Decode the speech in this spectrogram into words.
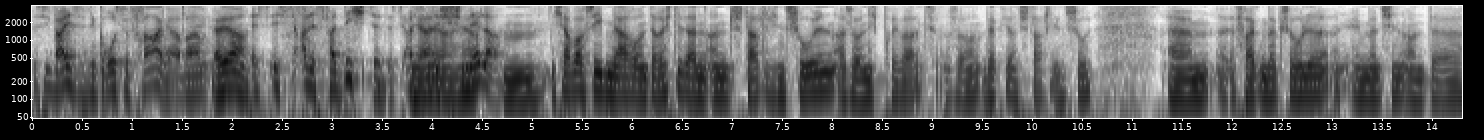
ich weiß, es ist eine große Frage, aber ja, ja. es ist alles verdichtet, es ist alles, ja, alles schneller. Mhm. Ich habe auch sieben Jahre unterrichtet an, an staatlichen Schulen, also nicht privat, also wirklich an staatlichen Schulen. Ähm, Falkenberg-Schule in München und äh,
